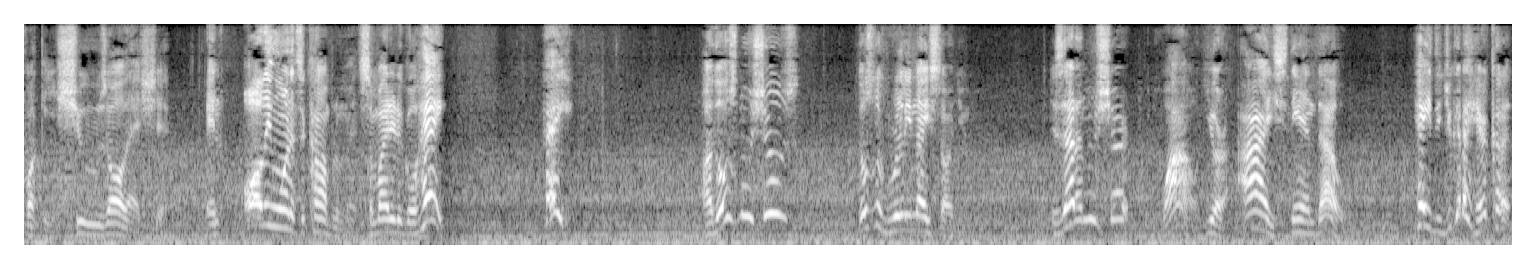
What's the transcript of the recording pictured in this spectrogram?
fucking shoes, all that shit. And all they want is a compliment. Somebody to go, hey, hey, are those new shoes? Those look really nice on you. Is that a new shirt? Wow, your eyes stand out. Hey, did you get a haircut?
